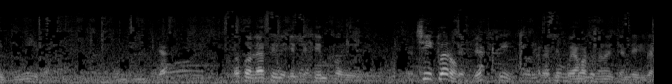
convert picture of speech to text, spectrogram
intimida. ¿Ya? Nosotros le hace el ejemplo de... Sí, claro. ¿Ya? Sí, Para que podamos entender.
